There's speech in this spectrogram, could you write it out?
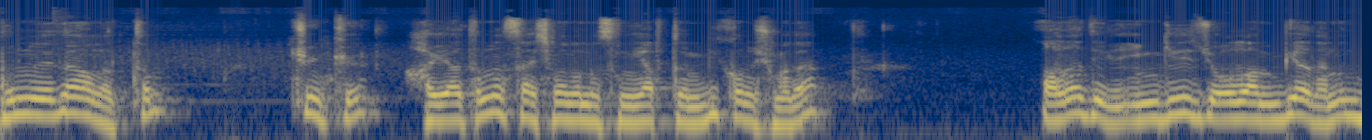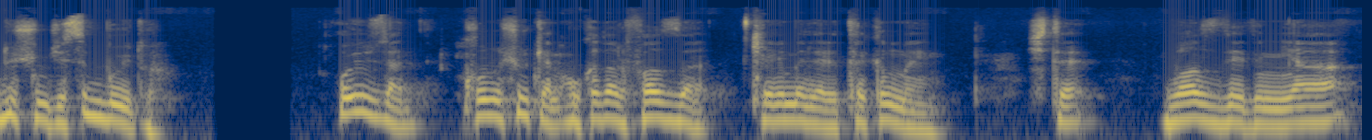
Bunu neden anlattım? Çünkü hayatımın saçmalamasını yaptığım bir konuşmada ana dili İngilizce olan bir adamın düşüncesi buydu. O yüzden konuşurken o kadar fazla kelimelere takılmayın. İşte vaz dedim ya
